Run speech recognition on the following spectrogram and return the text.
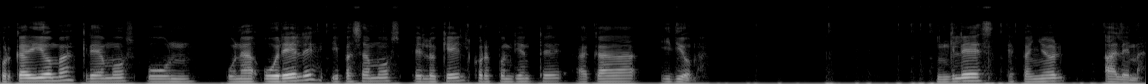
por cada idioma creamos un, una URL y pasamos el locale correspondiente a cada idioma. Inglés, español, alemán.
